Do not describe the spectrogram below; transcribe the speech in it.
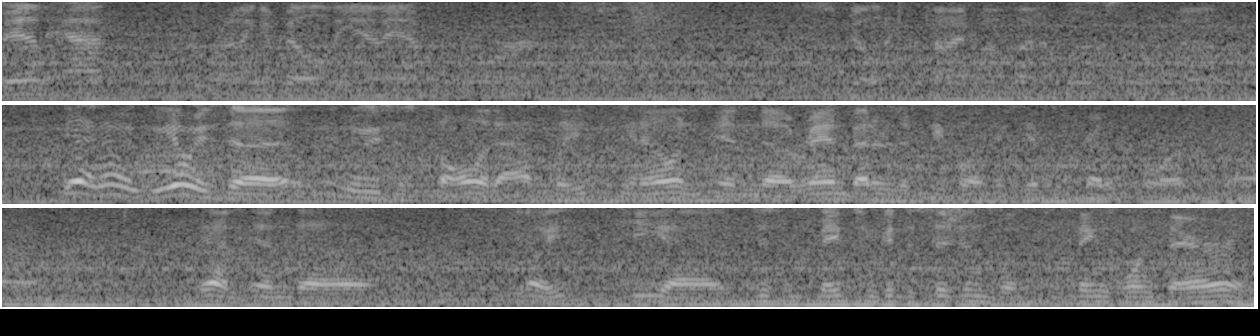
Ben had the running ability in him, or is just just feel like time to let him loose a little bit? Yeah, no, we always uh, knew he was a solid athlete, you know, and, and uh, ran better than people I think give him credit for. Uh, yeah, and, and uh, you know he, he uh, just made some good decisions when some things weren't there, and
